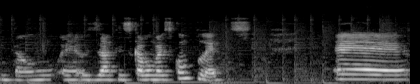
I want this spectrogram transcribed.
Então é, os desafios ficavam mais completos. É,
